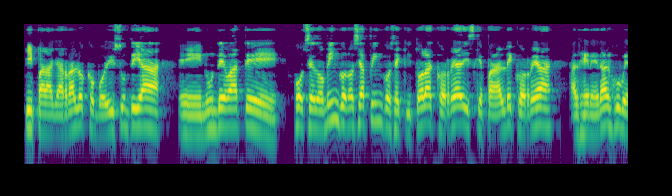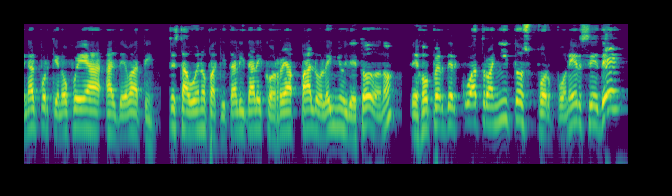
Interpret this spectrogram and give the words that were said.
Y para agarrarlo como hizo un día en un debate José Domingo, no sea pingo, se quitó la correa, dice para darle correa al general Juvenal porque no fue al debate. Esto está bueno para quitarle y darle correa, palo, leño y de todo, ¿no? Dejó perder cuatro añitos por ponerse de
